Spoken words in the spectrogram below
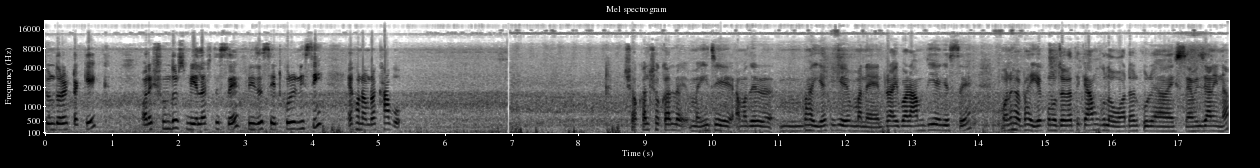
সুন্দর একটা কেক। অনেক সুন্দর স্মেল আসতেছে। ফ্রিজে সেট করে নিছি। এখন আমরা খাব। সকাল সকাল এই যে আমাদের ভাইয়াকে মানে ড্রাইভার আম দিয়ে গেছে। মনে হয় ভাইয়া কোনো জায়গা থেকে আমগুলো অর্ডার করে আসছে আমি জানি না।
